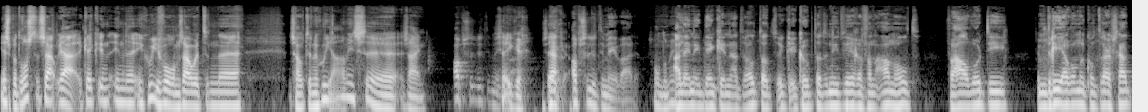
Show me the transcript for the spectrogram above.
Jesper Drost, zou, ja, kijk, in, in, eh, in goede vorm zou het een, eh, zou het een goede aanwinst eh, zijn. Absolute meerwaarde. Zeker. Zeker, absolute meerwaarde. Meer. Alleen ik denk inderdaad wel dat ik, ik hoop dat het niet weer een Van Aanholt verhaal wordt die met drie jaar onder contract staat.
